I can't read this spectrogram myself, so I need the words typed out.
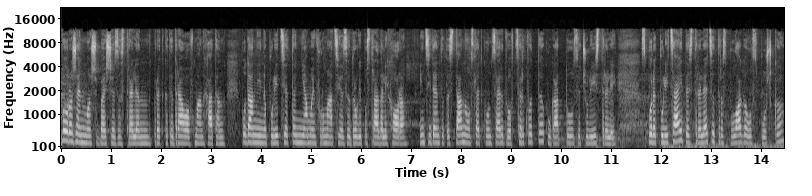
Въоръжен мъж беше застрелян пред катедрала в Манхатън. По данни на полицията няма информация за други пострадали хора. Инцидентът е станал след концерт в църквата, когато се чули изстрели. Според полицаите, стрелецът разполагал с пушка,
